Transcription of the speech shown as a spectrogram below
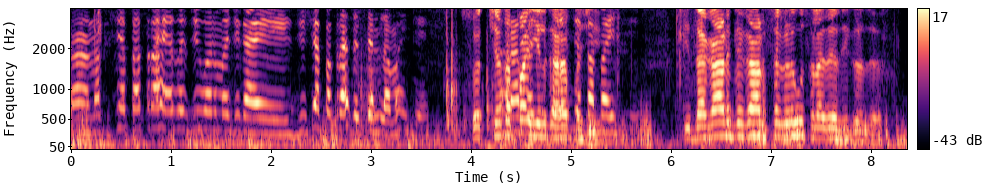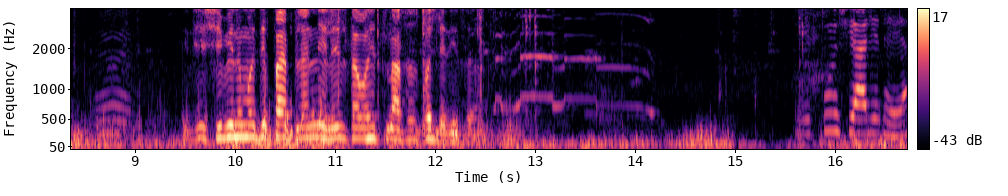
रानात शेतात राहायचं जीवन म्हणजे काय? जी शेतात राहतात त्यांना माहिती आहे. स्वच्छता पाहिजे घरापाशी. पाहिजे. की दगाड बिगाड सगळं उचलायचं तिकडचं. जी शिबिनमध्ये पाईपलाईन नेलेली तेव्हा इथं असंच पडले तिथं. आली या.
